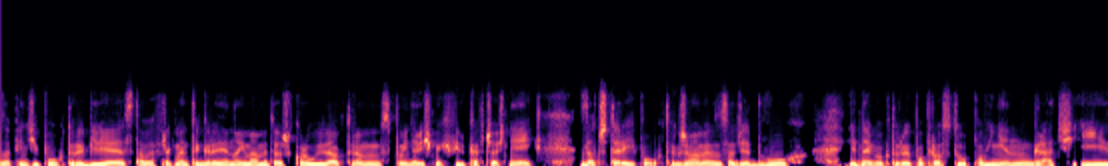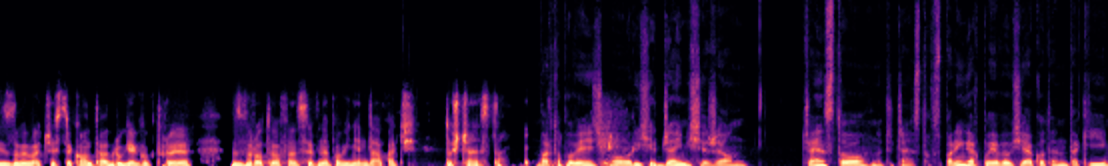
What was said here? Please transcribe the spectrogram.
za 5,5, który bije stałe fragmenty gry, no i mamy też Colwilla, o którym wspominaliśmy chwilkę wcześniej, za 4,5. Także mamy w zasadzie dwóch, jednego, który po prostu powinien grać i zdobywać czyste konta, a drugiego, który zwroty ofensywne powinien dawać dość często. Warto powiedzieć o Richie Jamesie, że on często, znaczy często, w sparingach pojawiał się jako ten taki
